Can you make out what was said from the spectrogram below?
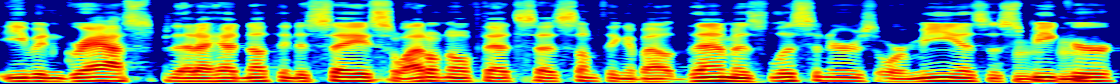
even grasp that I had nothing to say. So I don't know if that says something about them as listeners or me as a speaker.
